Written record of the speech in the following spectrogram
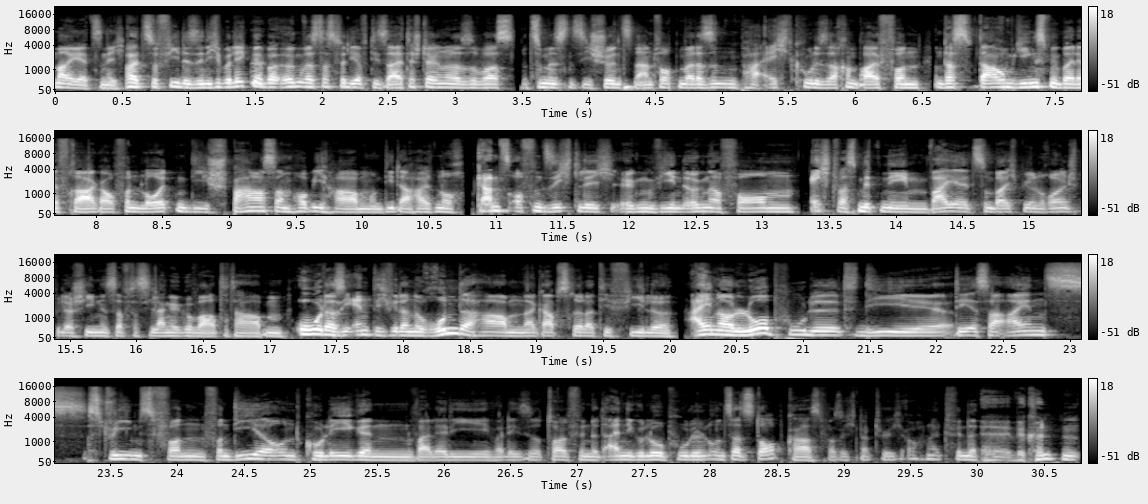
mache ich jetzt nicht, weil es so viele sind. Ich überlege mir aber irgendwas, dass wir die auf die Seite stellen oder sowas. Zumindest die schönsten Antworten, weil da sind ein paar echt coole Sachen bei von, und das, darum ging es mir bei der Frage, auch von Leuten, die Spaß am Hobby haben und die da halt noch ganz offensichtlich irgendwie in irgendeiner Form echt was mitnehmen, weil zum Beispiel ein Rollenspiel erschienen ist, auf das sie lange gewartet gewartet haben. Oder sie endlich wieder eine Runde haben, da gab es relativ viele. Einer lobhudelt die DSA 1 Streams von, von dir und Kollegen, weil er die, weil er die so toll findet. Einige lobhudeln uns als Dorpcast, was ich natürlich auch nett finde. Äh, wir könnten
